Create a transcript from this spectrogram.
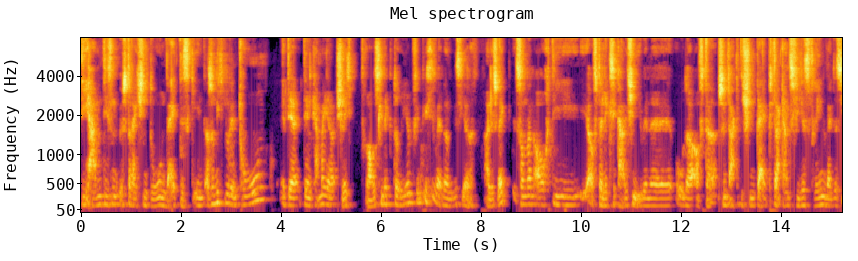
die haben diesen österreichischen Ton weitestgehend, also nicht nur den Ton, der, den kann man ja schlecht rauslektorieren, finde ich, weil dann ist ja alles weg, sondern auch die auf der lexikalischen Ebene oder auf der syntaktischen bleibt da ganz vieles drin, weil das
